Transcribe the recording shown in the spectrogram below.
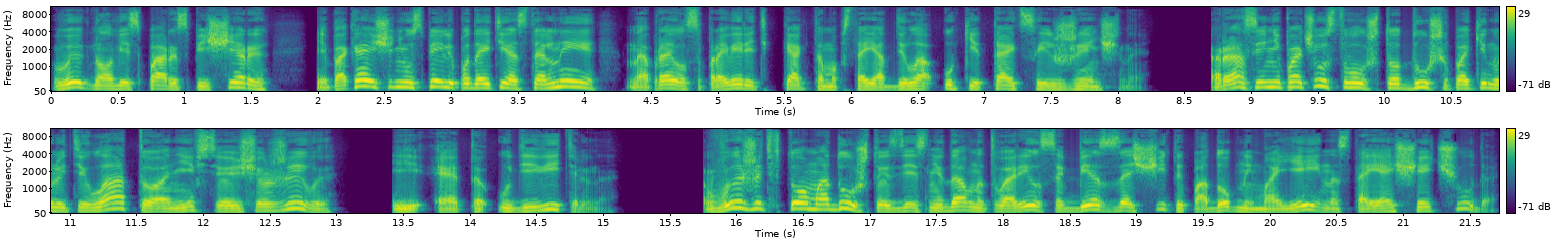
выгнал весь пар из пещеры, и пока еще не успели подойти остальные, направился проверить, как там обстоят дела у китайца и женщины. Раз я не почувствовал, что души покинули тела, то они все еще живы. И это удивительно. Выжить в том аду, что здесь недавно творился, без защиты, подобной моей, настоящее чудо.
